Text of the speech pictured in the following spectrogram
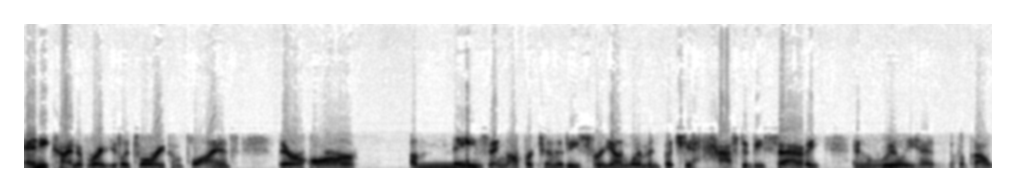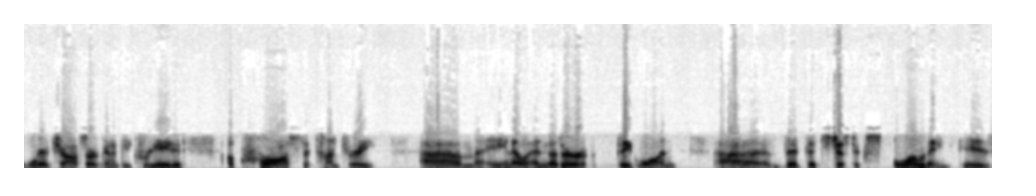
any kind of regulatory compliance. There are amazing opportunities for young women, but you have to be savvy and really head up about where jobs are going to be created across the country. Um, you know, another big one uh, that that's just exploding is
